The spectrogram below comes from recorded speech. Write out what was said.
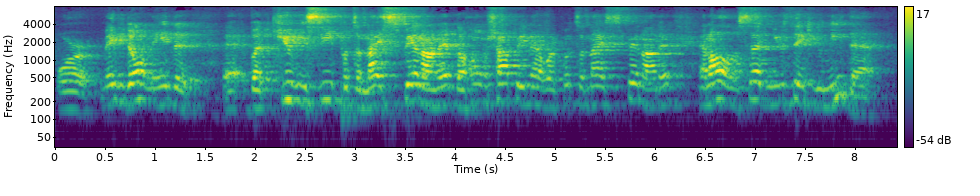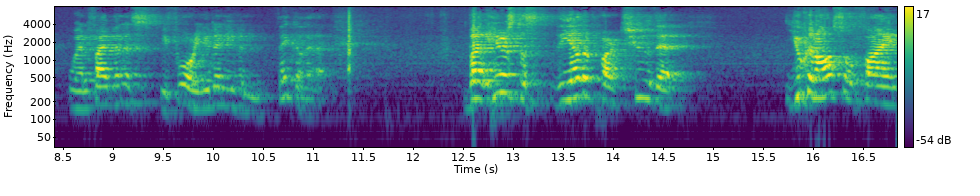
or maybe don't need uh, but QVC puts a nice spin on it, the Home Shopping Network puts a nice spin on it, and all of a sudden you think you need that when five minutes before you didn't even think of that. But here's the, the other part too that you can also find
